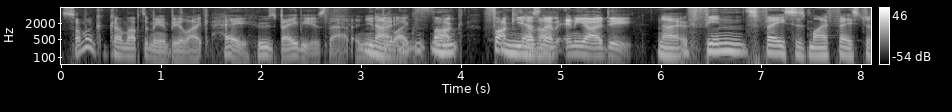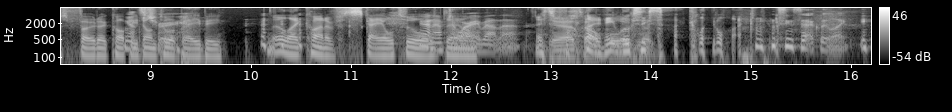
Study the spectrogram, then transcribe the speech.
someone could come up to me and be like, "Hey, whose baby is that?" And you'd No, be like, n- "Fuck, fuck, he doesn't have any ID." No, Finn's face is my face just photocopied That's onto true. a baby. They're like kind of scale tool you don't have down. to worry about that. It's Yeah, it's fine. he helpful, looks isn't it? exactly like. Looks exactly like me.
